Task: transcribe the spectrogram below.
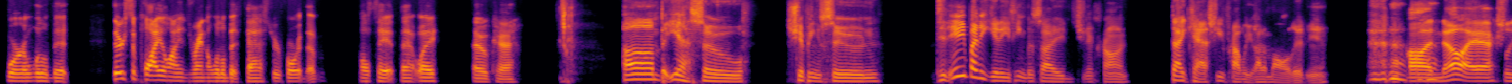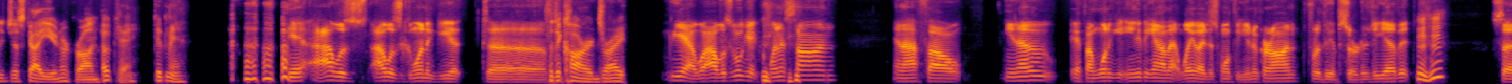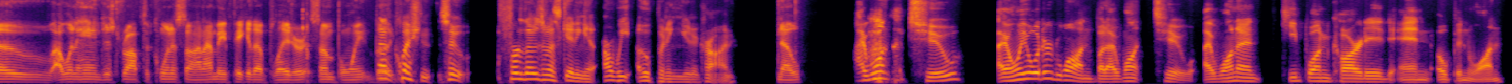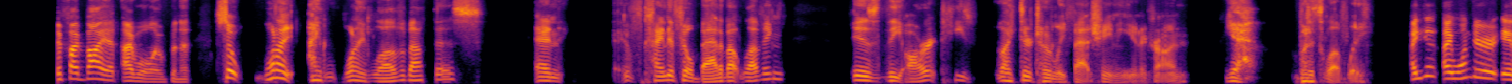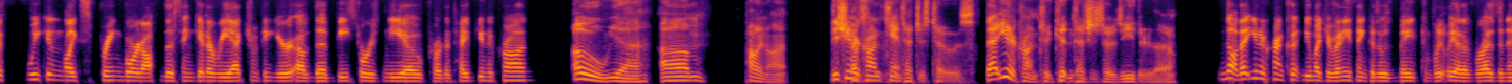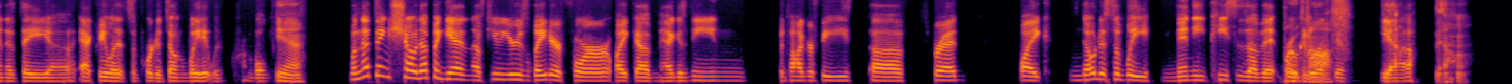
were a little bit their supply lines ran a little bit faster for them. I'll say it that way. Okay. Um, but yeah, so shipping soon. Did anybody get anything besides Unicron? Diecast, you probably got them all, didn't you? Uh, no, I actually just got Unicron. Okay, good man. yeah, I was I was going to get uh For the cards, right? yeah, well I was going to get Quintesson, and I thought, you know, if I want to get anything out of that wave, I just want the Unicron for the absurdity of it. Mhm. So I went ahead and just dropped the Quintesson. I may pick it up later at some point, Now, the question. So, for those of us getting it, are we opening Unicron? no. I want two. I only ordered one, but I want two. I want to keep one carded and open one. If I buy it, I will open it. So what I, I what I love about this, and I kind of feel bad about loving, is the art. He's like they're totally fat shaming Unicron, Yeah. but it's lovely. I just I wonder if we can like springboard off of this and get a reaction figure of the Beast Wars Neo prototype Unicron. Oh yeah, um, probably not. This That's- Unicron can't touch his toes. That Unicron t- couldn't touch his toes either, though. No, that Unicron couldn't do much of anything because it was made completely out of resin, and if they uh, actually let it support its own weight, it would crumble. Yeah, When that thing showed up again a few years later for like a magazine photography uh, spread, like noticeably many pieces of it were Broken off. Yeah. yeah.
